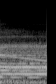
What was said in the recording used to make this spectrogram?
still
